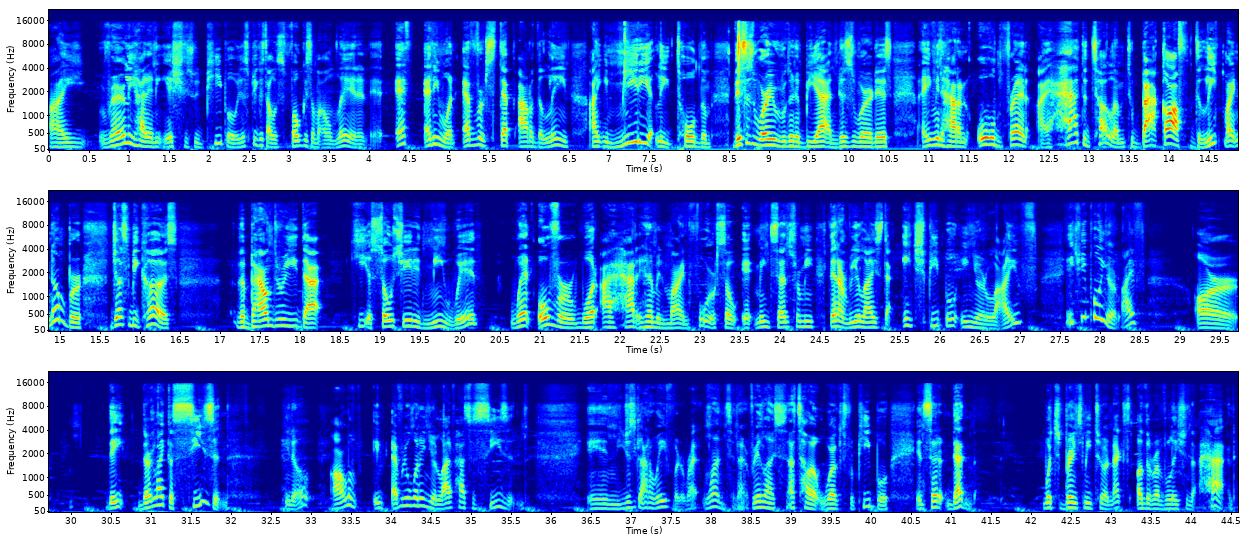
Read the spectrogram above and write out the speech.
I rarely had any issues with people just because I was focused on my own lane. And if anyone ever stepped out of the lane, I immediately told them, This is where we're going to be at, and this is where it is. I even had an old friend, I had to tell him to back off, delete my number, just because the boundary that he associated me with went over what I had him in mind for. So it made sense for me. Then I realized that each people in your life, each people in your life are they they're like a season you know? All of everyone in your life has a season. And you just gotta wait for the right ones. And i realized that's how it works for people. Instead of that which brings me to the next other revelation that i had.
